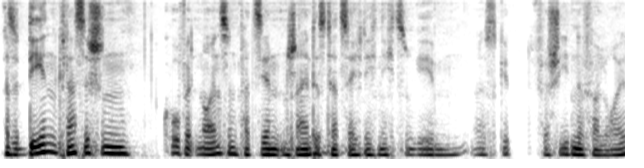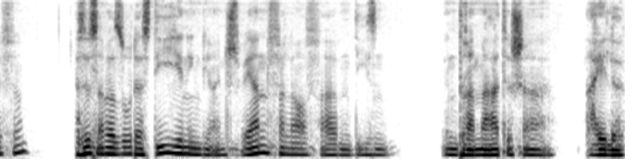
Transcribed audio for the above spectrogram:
Also den klassischen Covid-19-Patienten scheint es tatsächlich nicht zu geben. Es gibt verschiedene Verläufe. Es ist aber so, dass diejenigen, die einen schweren Verlauf haben, diesen in dramatischer Eile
